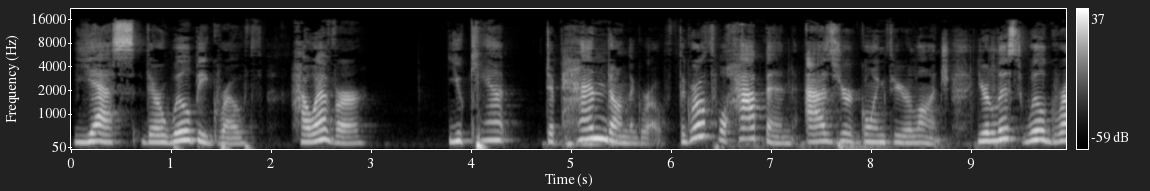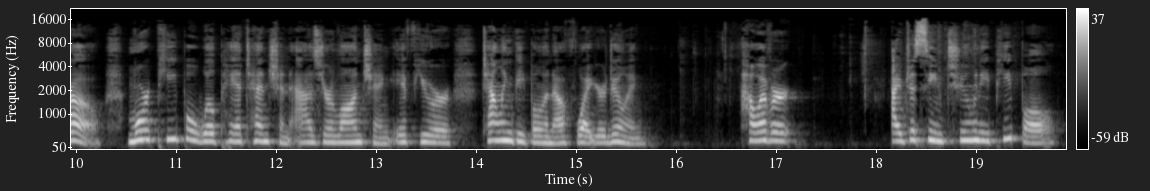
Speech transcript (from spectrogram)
Yes, there will be growth. However, you can't depend on the growth. The growth will happen as you're going through your launch. Your list will grow. More people will pay attention as you're launching if you're telling people enough what you're doing. However, I've just seen too many people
